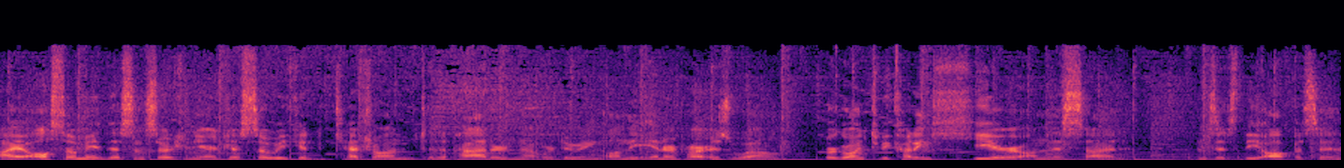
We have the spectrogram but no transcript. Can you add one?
I also made this insertion here just so we could catch on to the pattern that we're doing on the inner part as well. We're going to be cutting here on this side since it's the opposite.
